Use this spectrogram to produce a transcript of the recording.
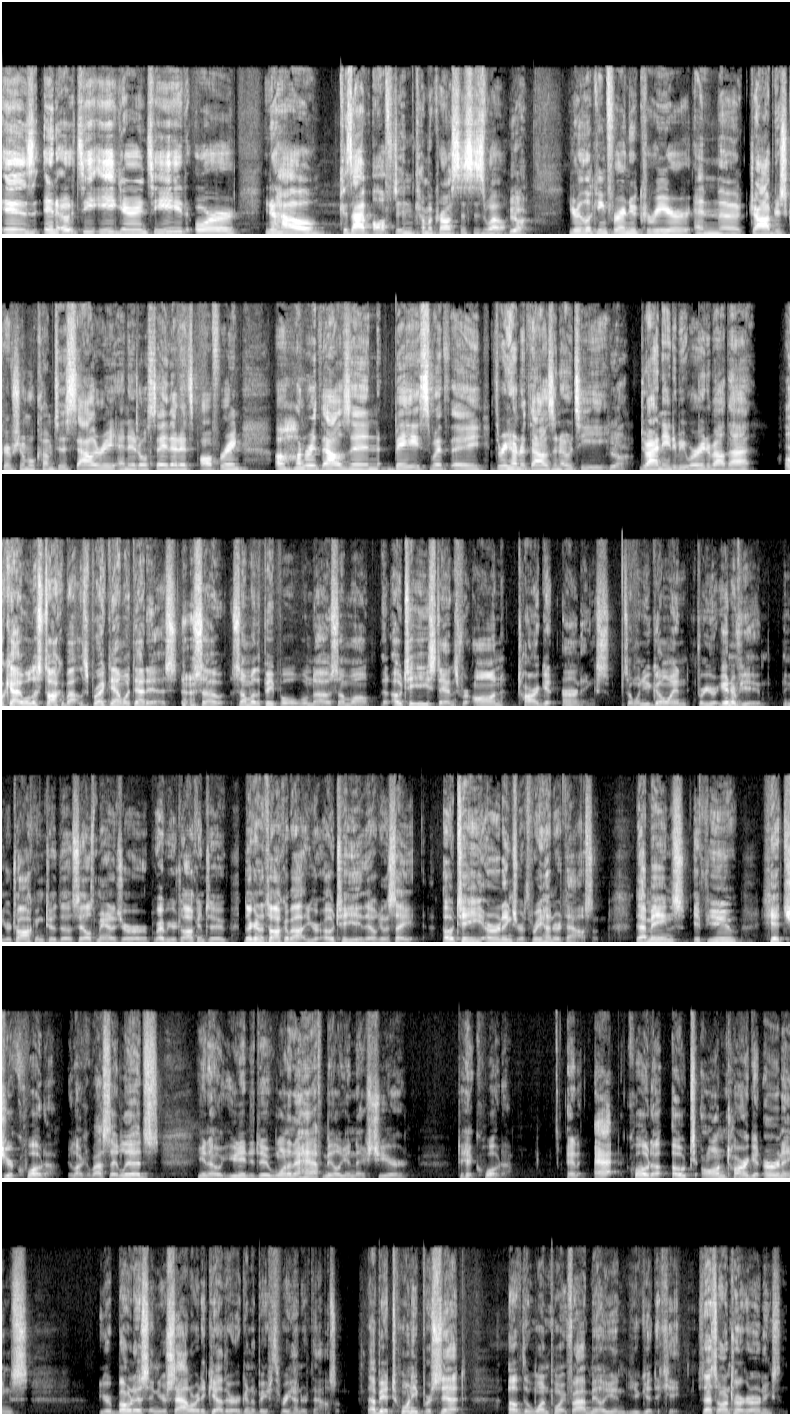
Is an OTE guaranteed, or you know how? Because I've often come across this as well. Yeah. You're looking for a new career, and the job description will come to the salary, and it'll say that it's offering a hundred thousand base with a three hundred thousand OTE. Yeah. Do I need to be worried about that? Okay, well, let's talk about, let's break down what that is. so, some of the people will know, some won't, that OTE stands for on target earnings. So, when you go in for your interview and you're talking to the sales manager or whoever you're talking to, they're going to talk about your OTE. They're going to say, OTE earnings are 300,000. That means if you hit your quota, like if I say, Lids, you know, you need to do one and a half million next year to hit quota. And at quota, on target earnings, your bonus and your salary together are going to be 300,000. That'll be a 20% of the 1.5 million you get to keep. So that's on target earnings.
